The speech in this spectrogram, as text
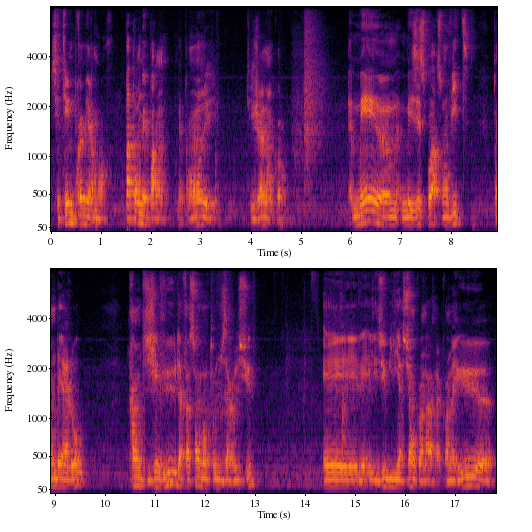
c'était une première mort. Pas pour mes parents. Mes parents étaient jeunes encore. Mais euh, mes espoirs sont vite tombés à l'eau quand j'ai vu la façon dont on nous a reçus et les, les humiliations qu'on a, qu'on a eues euh,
